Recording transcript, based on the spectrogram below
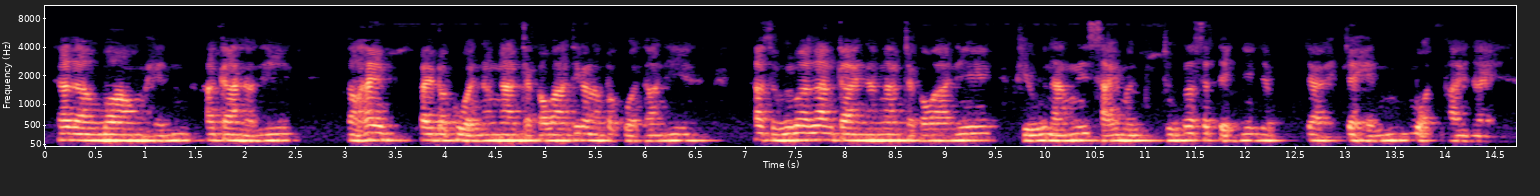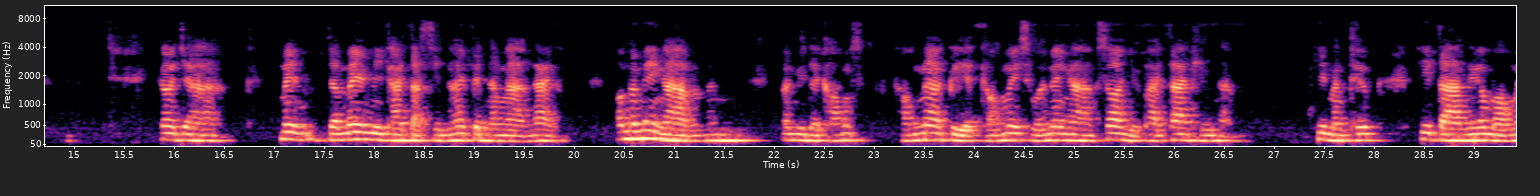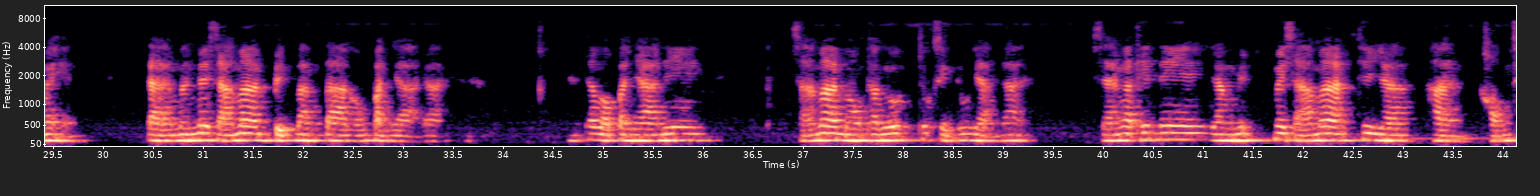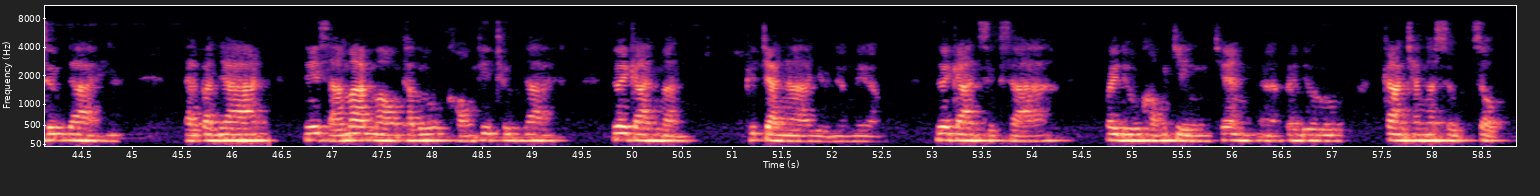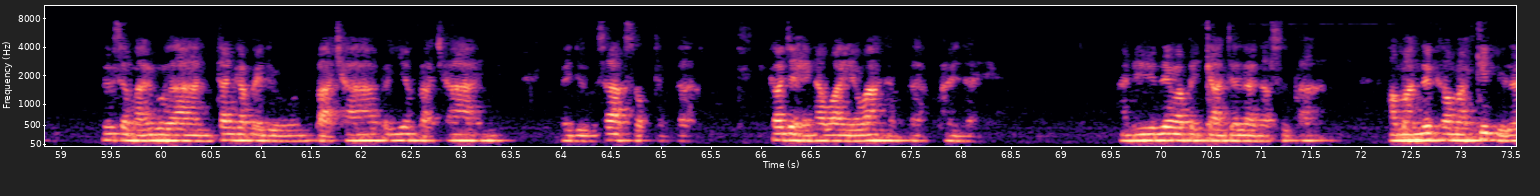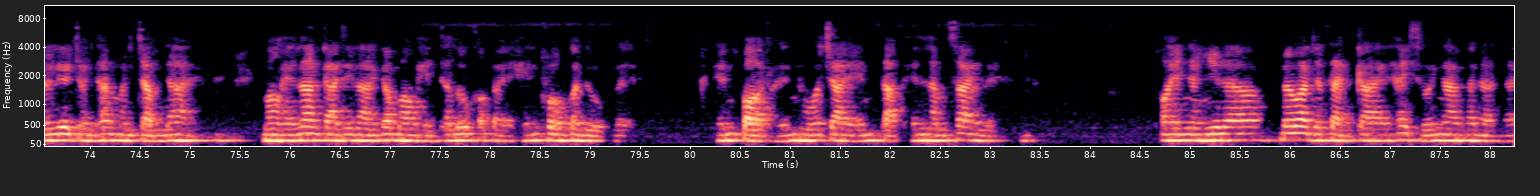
ถ้าเรามองเห็นอาการเหล่านี้ต่อให้ไปประกวดนางงามจักรวาลที่กำลังประกวดตอนนี้ ถ้าสมมติว่าร่างกายนางงามจักรวาลนี้ ผิวหนังนี้ใสเหมือนถุงพลาสติกนี่จะจะจะเห็นหมดภายใน ก็จะไม่จะไม่มีใครตัดสินให้เป็นนางงามได้ เพราะมันไม่งามมันมันมีแต่ของของน่าเกลียดของไม่สวยไม่งาม ซ่อนอยู่ภายใต้ผิวหนัง ที่มันทึบที่ตาเนื้อมองไม่เห็น แต่มันไม่สามารถปิดบังตาของปัญญาได้ ถ้าบอกปัญญานี้ สามารถมองทะลุทุกสิ่งทุกอย่างได้ แสงอาทิตย์นี้ยังไม่สามารถที่จะผ่านของทึบได้ แต่ปัญญานี้สามารถมองทะลุของที่ทึบได้ ด้วยการหมั่นพิจารณาอยู่เนืองๆด้วยการศึกษาไปดูของจริง เช่นไปดูการชันสุศพหรือสมัยโบราณท่านก็ไปดูป่าช้าไปเยี่ยมป่าช้าไปดูซากศพต่าง ก็จะเห็นอวัยวะต่างๆภายใน อันนี้เรียกว่าเป็นการเจริญอสุภะเอามานึกเอามาคิดอยู่เรื่อยๆจนทั้งมันจำได้ มองเห็นร่างกายทีไรก็มองเห็นทะลุเข้าไป เห็นโครงกระดูกเลย เห็นปอดเห็นหัวใจ เห็นตับเห็นลำไส้เลยพอเห็นอย่างนี้แล้ว ไม่ว่าจะแต่งกายให้สวยงามขนาดไหน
